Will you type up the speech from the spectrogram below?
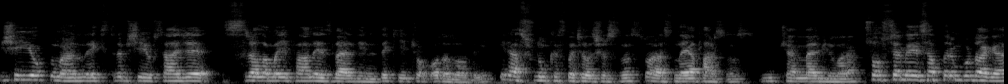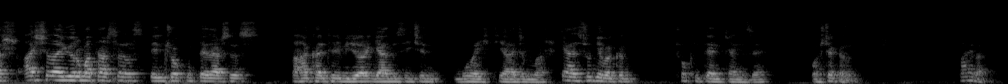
bir şey yok numaranın ekstra bir şey yok. Sadece sıralamayı falan ezberlediğinizde ki çok o da zor değil. Biraz sunum kısma çalışırsınız. Sonrasında yaparsınız. Mükemmel bir numara. Sosyal medya hesaplarım burada arkadaşlar. Aşağıdan yorum atarsanız beni çok mutlu edersiniz. Daha kaliteli videoların gelmesi için buna ihtiyacım var. Kendinize çok iyi bakın. Çok edin kendinize. Hoşçakalın. Bay bay.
